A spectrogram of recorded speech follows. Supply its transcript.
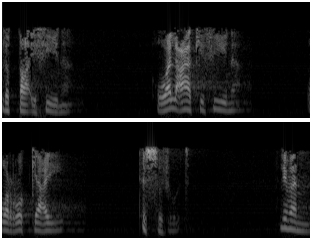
للطائفين والعاكفين والركع السجود. لمن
